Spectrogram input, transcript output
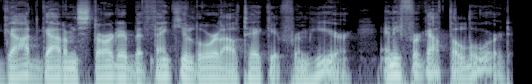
God got him started, but thank you, Lord, I'll take it from here. And he forgot the Lord.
